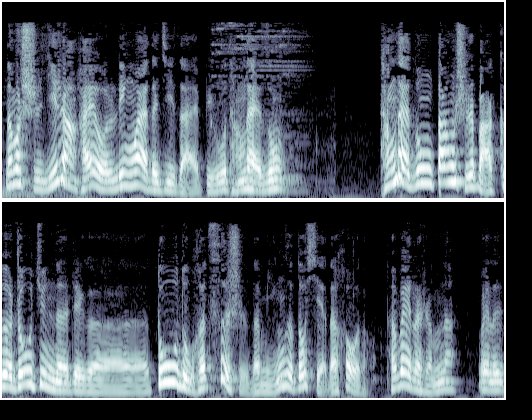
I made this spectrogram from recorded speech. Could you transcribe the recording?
那么史籍上还有另外的记载，比如唐太宗，唐太宗当时把各州郡的这个都督和刺史的名字都写在后头，他为了什么呢？为了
